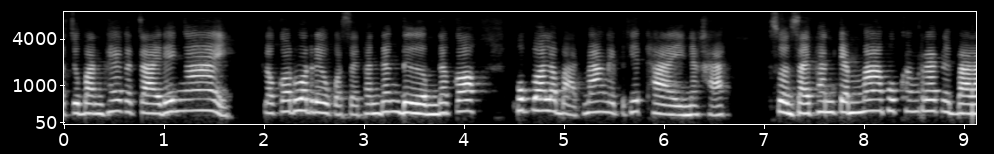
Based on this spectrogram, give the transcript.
ปัจจุบันแพร่กระจายได้ง่ายแล้วก็รวดเร็วกว่าสายพันธุ์ดั้งเดิม แล้วก็พบว่าระบาดมากในประเทศไทยนะคะ ส่วนสายพันธุ์แกมมาพบครั้งแรกในบรา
